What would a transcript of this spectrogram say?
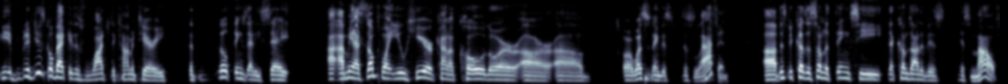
if, if you just go back and just watch the commentary, the little things that he say, I, I mean, at some point you hear kind of cold or or uh, or what's his name, just just laughing, uh, just because of some of the things he that comes out of his his mouth.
